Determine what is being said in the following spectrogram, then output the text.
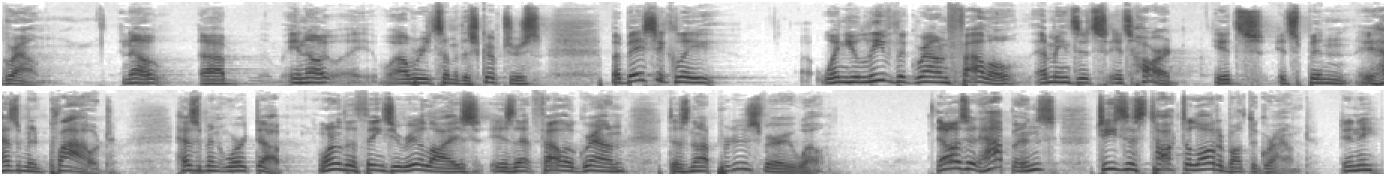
ground. Now, uh, you know, I'll read some of the scriptures, but basically, when you leave the ground fallow, that means it's it's hard. It's it's been it hasn't been plowed, hasn't been worked up. One of the things you realize is that fallow ground does not produce very well. Now, as it happens, Jesus talked a lot about the ground, didn't he?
